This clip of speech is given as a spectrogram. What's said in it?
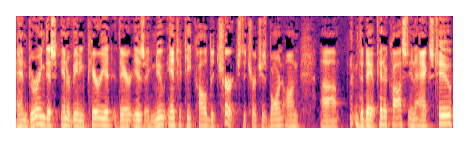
And during this intervening period, there is a new entity called the church. The church is born on uh, the day of Pentecost in Acts 2,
